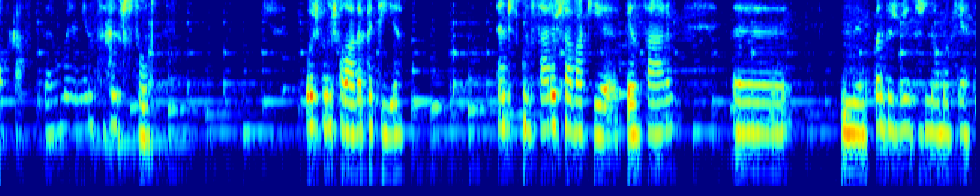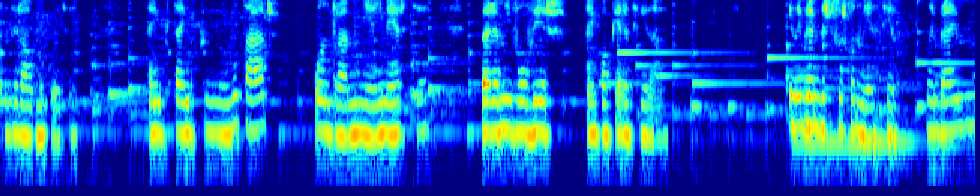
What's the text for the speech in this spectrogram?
podcast da Humanamente regressou. Hoje vamos falar da apatia. Antes de começar, eu estava aqui a pensar uh, quantas vezes não me apetece fazer alguma coisa em que tenho que lutar contra a minha inércia para me envolver em qualquer atividade. E lembrei-me das pessoas com demência, lembrei-me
